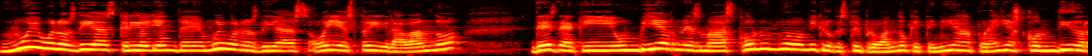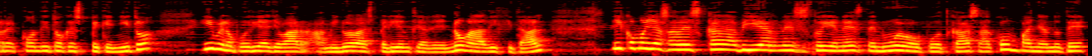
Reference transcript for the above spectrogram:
Muy buenos días, querido oyente, muy buenos días. Hoy estoy grabando desde aquí un viernes más con un nuevo micro que estoy probando que tenía por ahí escondido, recóndito, que es pequeñito y me lo podría llevar a mi nueva experiencia de nómada digital. Y como ya sabes, cada viernes estoy en este nuevo podcast acompañándote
